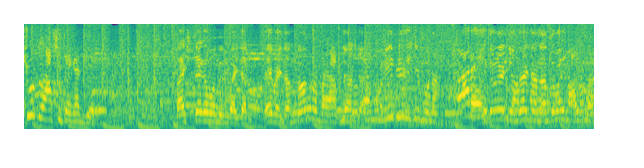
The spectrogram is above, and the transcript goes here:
শুধু আশি টাকা দিয়ে। বাইশ টাকা বলুন ভাই জান এই ভাই জান তো। রিভিউ দিব না। আরে জান তো ভাই। ভালো না।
